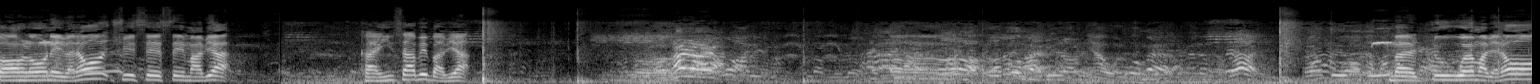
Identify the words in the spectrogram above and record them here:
ကောင်းလုံးနေဗျာနော်ရွှေစင်စင်ပါဗျခိုင်စားပေးပါဗျ မတူဝမ်းပါဗျာနော်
